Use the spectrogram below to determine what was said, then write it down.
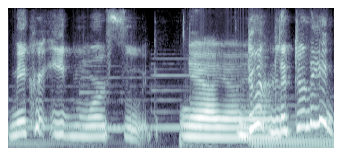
make her eat more food. Yeah, yeah, Dude, literally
